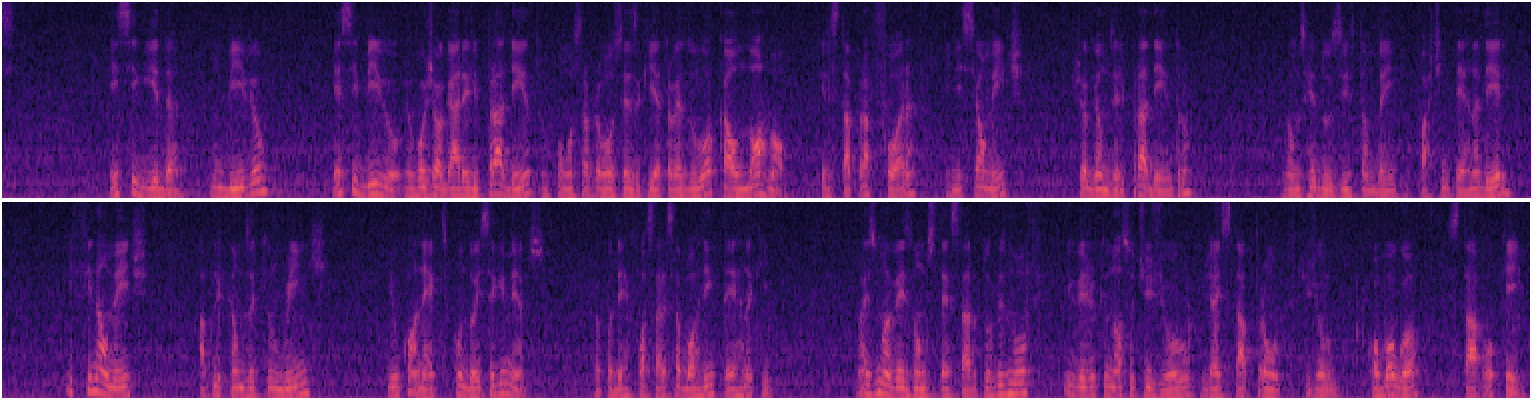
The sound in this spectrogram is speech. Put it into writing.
em seguida um bevel. Esse bevel eu vou jogar ele para dentro, vou mostrar para vocês aqui através do local normal, ele está para fora inicialmente. Jogamos ele para dentro, vamos reduzir também a parte interna dele. E finalmente aplicamos aqui um ring e um connect com dois segmentos, para poder reforçar essa borda interna aqui. Mais uma vez vamos testar o Turbo Smooth e vejo que o nosso tijolo já está pronto. O tijolo Cobogó está ok.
